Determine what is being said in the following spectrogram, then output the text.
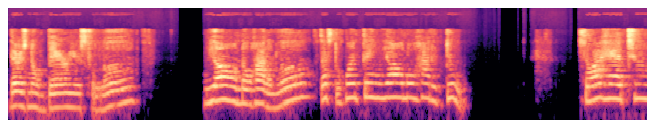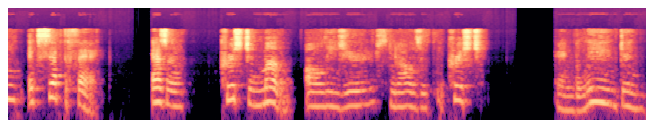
There's no barriers for love. We all know how to love. That's the one thing we all know how to do. So I had to accept the fact as a Christian mother all these years. You know, I was a, a Christian and believed in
